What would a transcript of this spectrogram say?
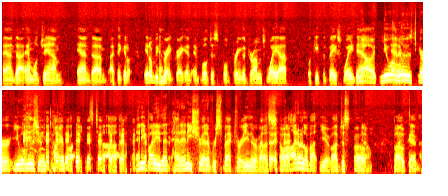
and uh, and we'll jam. And um, I think it'll it'll be great, Gregg. And, and we'll just we'll bring the drums way up. We'll keep the bass way down. No, you will lose it, your you will lose your entire audience. Uh, anybody that had any shred of respect for either of us. Well, I don't know about you. I'm just oh, you know, but okay. Uh,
